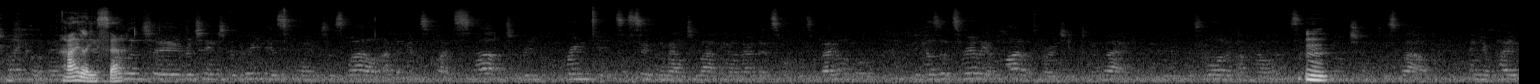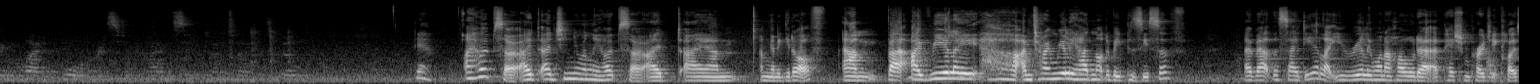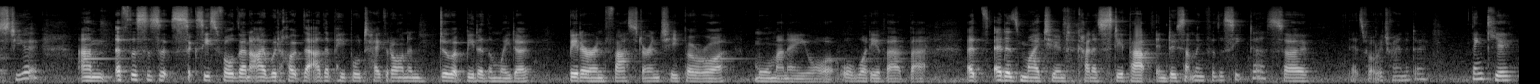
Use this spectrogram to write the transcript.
Michael, Hi, I Lisa. just wanted to return to the previous point as well. I think it's quite smart to re- ring fence a certain amount of money. I know that's what was available because it's really a pilot project in a way. There's a lot of that Mm. as well, and you're paving the way for the rest of the home sector to, to build. Yeah, I hope so. I, I genuinely hope so. I, I um, I'm going to get off. Um, but I really, I'm trying really hard not to be possessive about this idea. Like, you really want to hold a, a passion project close to you. Um, if this is successful, then I would hope that other people take it on and do it better than we do, better and faster and cheaper or more money or, or whatever. But it's, it is my turn to kind of step up and do something for the sector. So that's what we're trying to do. Thank you.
